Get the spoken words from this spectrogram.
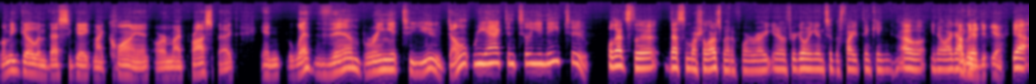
let me go investigate my client or my prospect and let them bring it to you don't react until you need to Well, that's the that's the martial arts metaphor, right? You know, if you're going into the fight thinking, "Oh, you know, I gotta get, do yeah yeah,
